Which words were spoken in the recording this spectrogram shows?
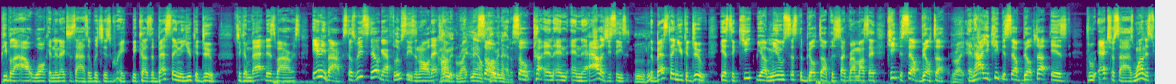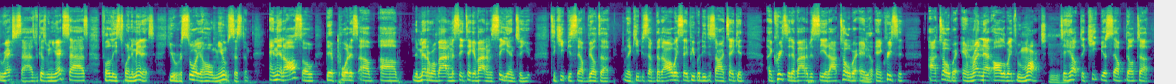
people are out walking and exercising, which is great because the best thing that you could do to combat this virus, any virus, because we still got flu season and all that Coming coming right now, So, coming at us. so and and and the allergy season. Mm-hmm. The best thing you could do is to keep your immune system built up. Just like Grandma said, keep yourself built up. Right. And how you keep yourself built up is through exercise. One is through exercise because when you exercise for at least 20 minutes, you restore your whole immune system. And then also the importance of uh, the mineral vitamin C, taking vitamin C into you to keep yourself built up. To keep yourself built. I always say people need to start taking, increase the vitamin C in October and, Yep. and increase it October and run that all the way through March to help to keep yourself built up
